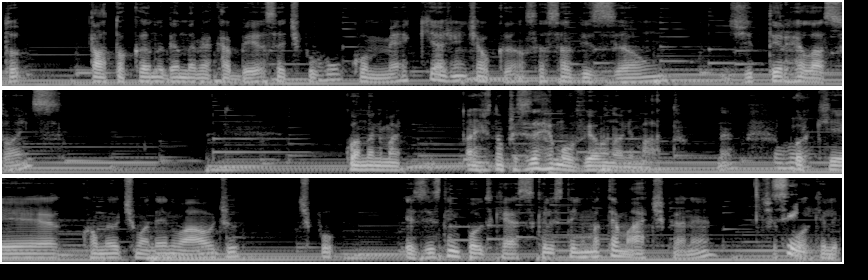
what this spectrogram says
to, tá tocando dentro da minha cabeça é tipo, uhum. como é que a gente alcança essa visão de ter relações com anonimato? A gente não precisa remover o anonimato né? Uhum. Porque, como eu te mandei no áudio, tipo, existem podcasts que eles têm uma temática, né? Tipo, aquele,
